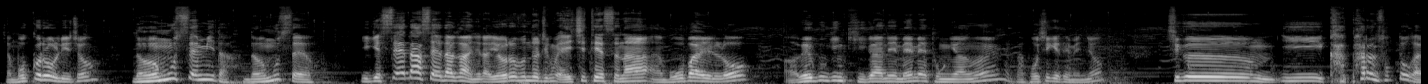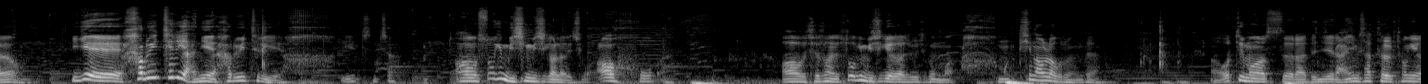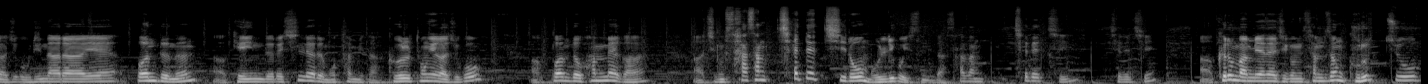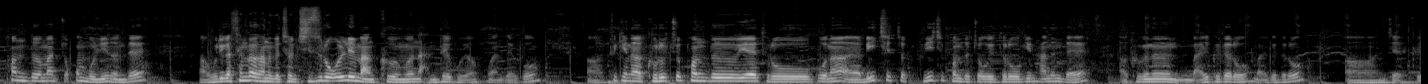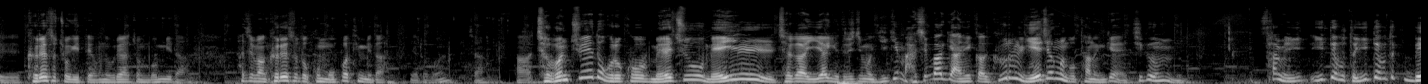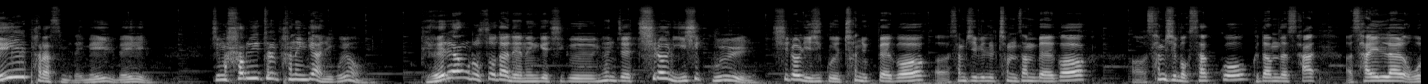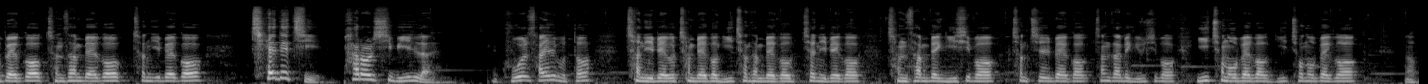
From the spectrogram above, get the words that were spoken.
자, 못 끌어올리죠? 너무 셉니다. 너무 세요. 이게 세다 세다가 아니라 여러분들 지금 HTS나 모바일로 어, 외국인 기관의 매매 동향을 다 보시게 되면요. 지금 이 가파른 속도가요. 이게 하루 이틀이 아니에요. 하루 이틀이에요. 하, 이게 진짜. 아우, 쏙이 미식미식 하려고 지금. 아우, 아우, 죄송한데 쏙이 미식해 가지고 지금 막, 하, 막티 나오려고 그러는데. 어, 옵티머스라든지 라임 사태를 통해 가지고 우리나라의 펀드는 어, 개인들의 신뢰를 못 합니다. 그걸 통해 가지고 어, 펀드 환매가 어, 지금 사상 최대치로 몰리고 있습니다. 사상 최대치, 최대치. 어, 그런 반면에 지금 삼성 그룹주 펀드만 조금 몰리는데 어, 우리가 생각하는 것처럼 지수를 올릴 만큼은 안 되고요, 안 되고. 어, 특히나 그룹주 펀드에 들어오거나 아, 리치 쪽, 리치 펀드 쪽에 들어오긴 하는데 어, 그거는 말 그대로 말 그대로 어, 이제 그 거래소 쪽이기 때문에 우리가 좀 멉니다. 하지만 그래서도 곧 못 버팁니다, 여러분. 자, 아, 저번 주에도 그렇고 매주 매일 제가 이야기 드리지만 이게 마지막이 아닐까 그거를 예정을 못 하는 게 지금 3일 이, 이때부터 이때부터 매일 팔았습니다. 매일 매일. 지금 하루 이틀 파는 게 아니고요. 대량으로 쏟아내는 게 지금 현재 7월 29일, 7월 29일 1,600억, 어, 31일 1,300억, 어, 30억 샀고 그 다음날 4, 4일날 500억, 1,300억, 1,200억 최대치 8월 12일 날 9월 4일부터 1,200억, 1,100억, 2,300억, 1,200억, 1,320억, 1,700억, 1,460억, 2,500억, 2,500억,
